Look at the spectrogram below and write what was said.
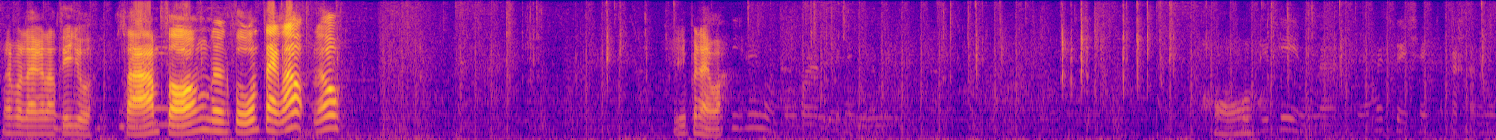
ไม่ได้เลยไม่เป็นไรกำลังตีอยู่สามสองหนึ่งศูนย์แตกแล้วเร็วนี่ไปไหนวะพี่ให้หนูมาวางเป็นอย่างนี้นะโอ้โอ้เท่ๆนะยังไม่เคยใช้สักครั้งหนึ่ง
